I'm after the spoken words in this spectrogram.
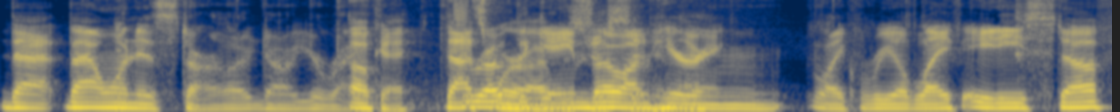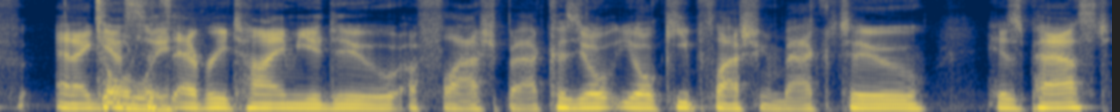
That that one is Starlight. No, you're right. Okay, that's Throughout where the I game, though, I'm sitting there. hearing like real life '80s stuff, and I guess Totally. it's every time you do a flashback because you'll you'll keep flashing back to his past.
